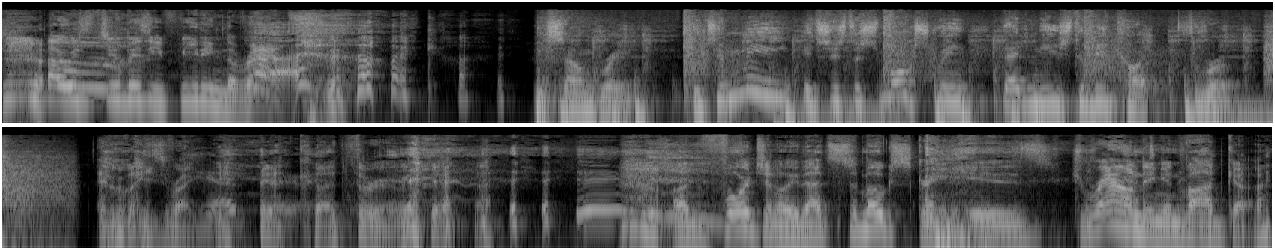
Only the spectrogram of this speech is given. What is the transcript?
I was too busy feeding the rats. Oh my god. It sound great. But to me, it's just a smokescreen that needs to be cut through. He's right. Yeah, cut through. Unfortunately, that smokescreen is drowning in vodka.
